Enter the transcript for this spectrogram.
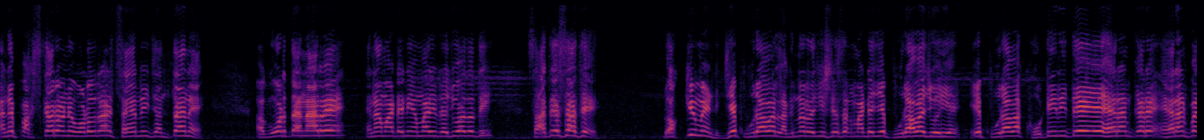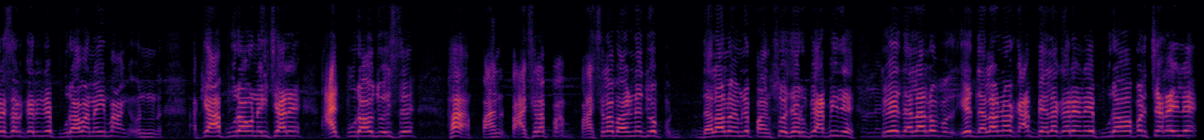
અને પક્ષકારો અને વડોદરા શહેરની જનતાને અગવડતા ના રહે. એના માટેની અમારી રજૂઆત હતી. સાથે સાથે ડોક્યુમેન્ટ જે પુરાવા લગ્ન રજિસ્ટ્રેશન માટે જે પુરાવા જોઈએ, એ પુરાવા ખોટી રીતે હેરાન કરે, હેરાન પરેશાન કરીને પુરાવા નહીં માંગ કે આ પુરાવો નહીં ચાલે આ જ પુરાવો જોઈશે. હા પાછલા પાછલા બહારને જો દલાલો એમને પાંચસો હજાર રૂપિયા આપી દે, તો એ દલાલો, એ દલાલનું કામ પહેલાં કરે ને એ પુરાવા પણ ચલાવી લે.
